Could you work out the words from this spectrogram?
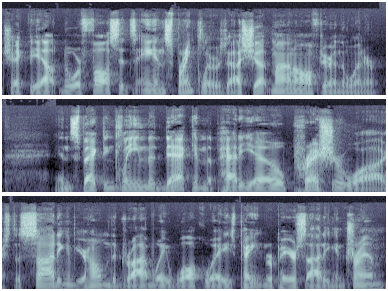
check the outdoor faucets and sprinklers. I shut mine off during the winter. Inspect and clean the deck and the patio, pressure wash the siding of your home, the driveway, walkways, paint and repair siding and trim.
